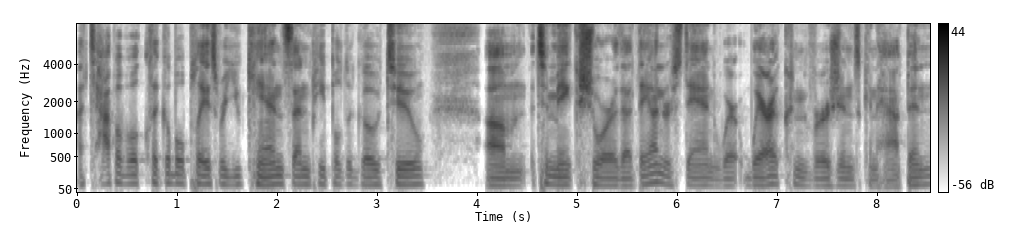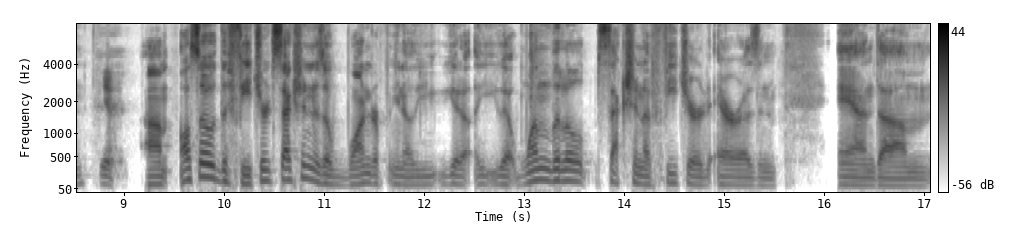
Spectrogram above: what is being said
a tappable, clickable place where you can send people to go to um, to make sure that they understand where where conversions can happen. Yeah. Um, also, the featured section is a wonderful. You know, you, you get you get one little section of featured eras, and and um,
